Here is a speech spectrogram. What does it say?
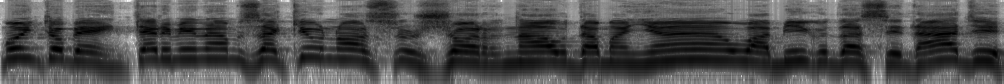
Muito bem, terminamos aqui o nosso Jornal da Manhã, o Amigo da Cidade,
